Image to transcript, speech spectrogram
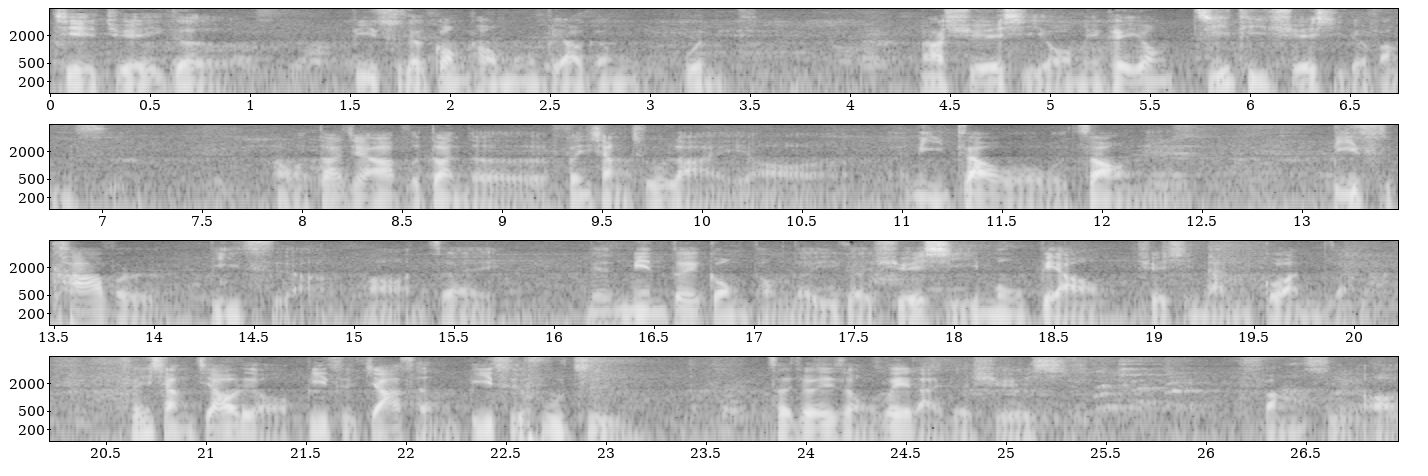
解决一个。彼此的共同目标跟问题，那学习我们也可以用集体学习的方式，哦，大家不断的分享出来哦，你照我，我照你，彼此 cover 彼此啊，啊，在面面对共同的一个学习目标、学习难关这样，分享交流，彼此加成，彼此复制，这就是一种未来的学习方式哦。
